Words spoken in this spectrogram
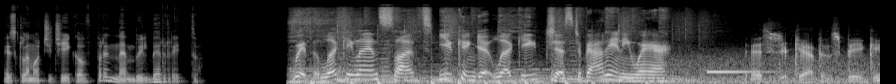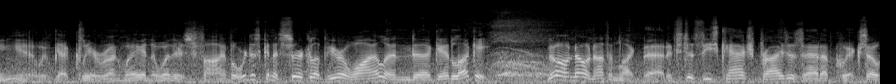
esclamò Cicikov prendendo il berretto. With the Lucky Land slots, you can get lucky just about anywhere. This is your captain speaking. Uh, we've got clear runway and the weather's fine, but we're just going to circle up here a while and uh, get lucky. No, no, nothing like that. It's just these cash prizes add up quick. So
